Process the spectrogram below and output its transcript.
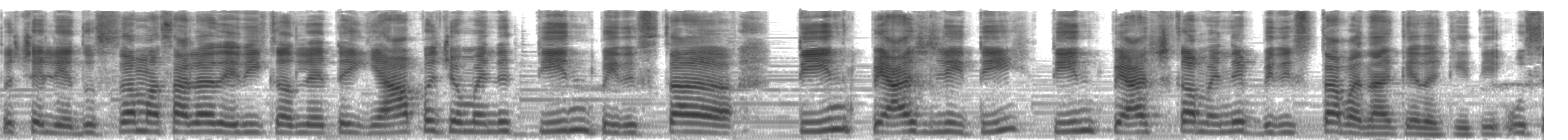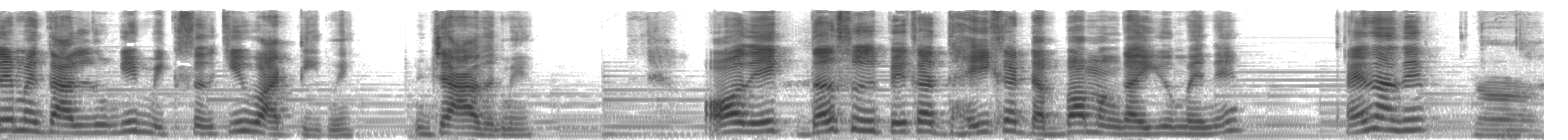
तो चलिए, दूसरा मसाला रेडी कर लेते हैं। यहाँ पर जो मैंने तीन बिरिस्ता, तीन प्याज ली थी, तीन प्याज का मैंने बिरिस्ता बना के रखी थी, उसे मैं डाल लूँगी मिक्सर की वाटी में, जार में। और एक दस रुपये का दही का डब्बा मंगाई हूँ मैंने। है ना देव हाँ।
